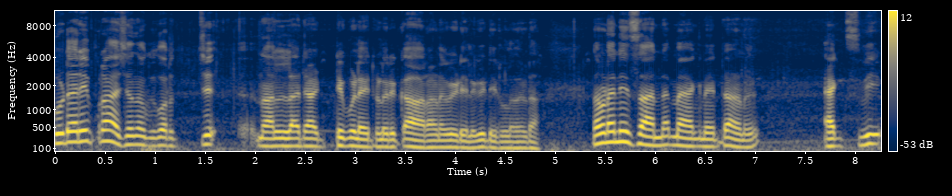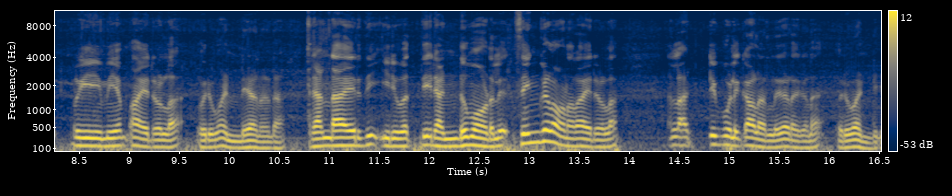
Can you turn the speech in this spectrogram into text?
കൂട്ടുകാരെ ഇപ്രാവശ്യം നമുക്ക് കുറച്ച് നല്ല ഒരു അടിപൊളിയായിട്ടുള്ളൊരു കാറാണ് വീഡിയോയിൽ കിട്ടിയിട്ടുള്ളത് കേട്ടോ നമ്മുടെ നിസാന്റെ മാഗ്നറ്റ് ആണ് എക്സ് വി പ്രീമിയം ആയിട്ടുള്ള ഒരു വണ്ടിയാണ് കേട്ടോ രണ്ടായിരത്തി ഇരുപത്തി രണ്ട് മോഡൽ സിംഗിൾ ഓണർ ആയിട്ടുള്ള നല്ല അടിപൊളി കളറിൽ കിടക്കുന്ന ഒരു വണ്ടി.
